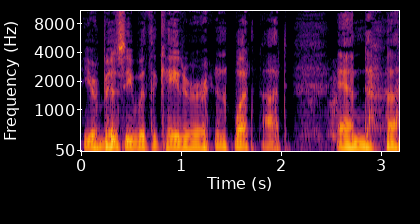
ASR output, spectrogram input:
you're busy with the caterer and whatnot, and uh,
